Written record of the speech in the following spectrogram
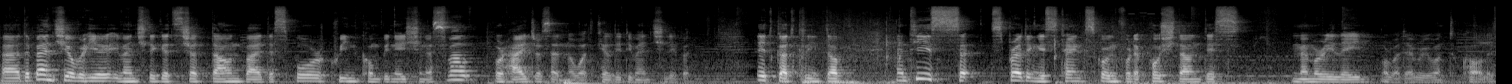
Uh, the Banshee over here eventually gets shut down by the Spore Queen combination as well. Or Hydras, I don't know what killed it eventually, but it got cleaned up. And he's uh, spreading his tanks going for the push down this memory lane, or whatever you want to call it.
